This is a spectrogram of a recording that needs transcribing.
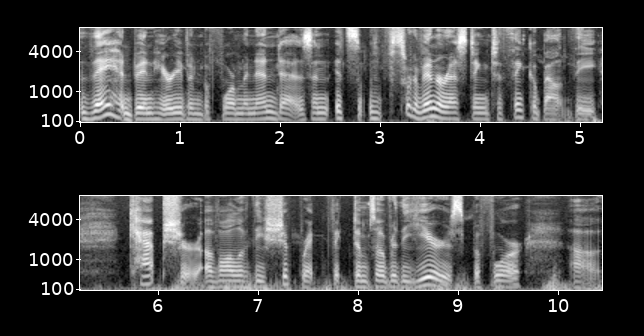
they had been here even before Menendez. And it's sort of interesting to think about the capture of all of these shipwreck victims over the years before uh,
